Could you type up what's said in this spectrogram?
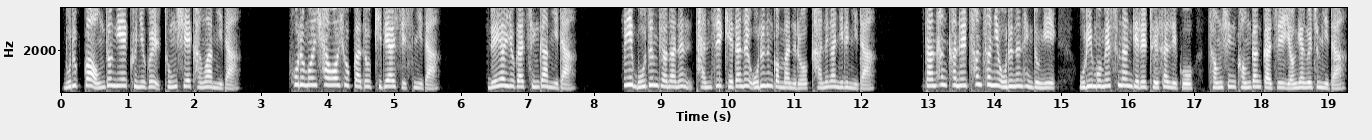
무릎과 엉덩이의 근육을 동시에 강화합니다. 호르몬 샤워 효과도 기대할 수 있습니다. 뇌혈류가 증가합니다. 이 모든 변화는 단지 계단을 오르는 것만으로 가능한 일입니다. 단 한 칸을 천천히 오르는 행동이 우리 몸의 순환계를 되살리고 정신 건강까지 영향을 줍니다.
